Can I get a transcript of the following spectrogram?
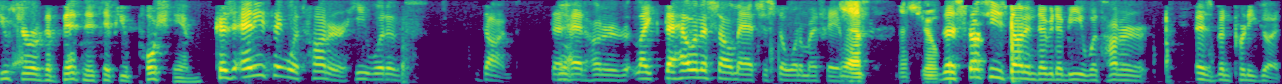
future of the business if you push him. because anything with Hunter, he would have done. That Yeah. had Hunter, like the Hell in a Cell match, is still one of my favorites. Yeah, that's true. The stuff he's done in WWE with Hunter has been pretty good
